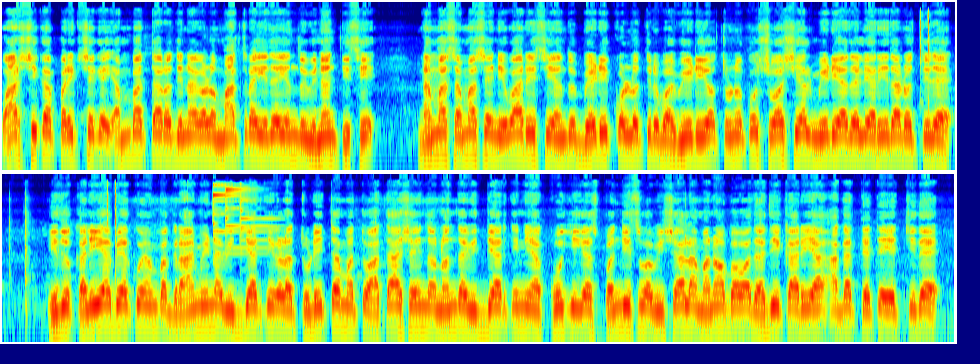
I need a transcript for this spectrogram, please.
ವಾರ್ಷಿಕ ಪರೀಕ್ಷೆಗೆ ಎಂಬತ್ತಾರು ದಿನಗಳು ಮಾತ್ರ ಇದೆ ಎಂದು ವಿನಂತಿಸಿ, ನಮ್ಮ ಸಮಸ್ಯೆ ನಿವಾರಿಸಿ ಎಂದು ಬೇಡಿಕೊಳ್ಳುತ್ತಿರುವ ವಿಡಿಯೋ ತುಣುಕು ಸೋಷಿಯಲ್ ಮೀಡಿಯಾದಲ್ಲಿ ಹರಿದಾಡುತ್ತಿದೆ. ಇದು ಕಲಿಯಬೇಕು ಎಂಬ ಗ್ರಾಮೀಣ ವಿದ್ಯಾರ್ಥಿಗಳ ತುಡಿತ ಮತ್ತು ಹತಾಶೆಯಿಂದ ನೊಂದ ವಿದ್ಯಾರ್ಥಿನಿಯ ಕೂಗಿಗೆ ಸ್ಪಂದಿಸುವ ವಿಶಾಲ ಮನೋಭಾವದ ಅಧಿಕಾರಿಯ ಅಗತ್ಯತೆ ಹೆಚ್ಚಿದೆ.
